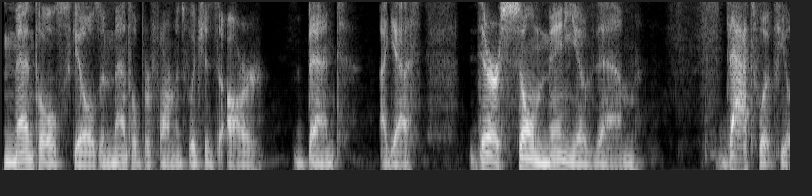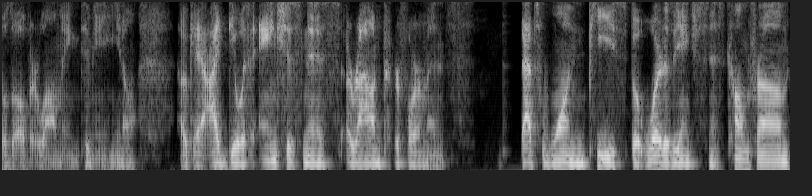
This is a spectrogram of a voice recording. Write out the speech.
mental skills and mental performance which is our bent i guess there are so many of them. That's what feels overwhelming to me you know? Okay i deal with anxiousness around performance that's one piece but where does the anxiousness come from?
